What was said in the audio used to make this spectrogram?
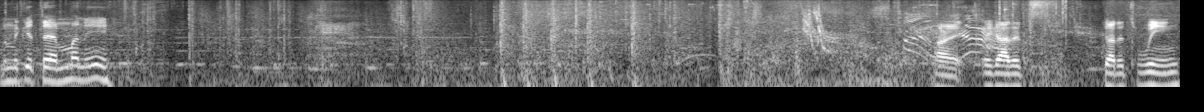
Let me get that money. Alright, it got its got its wing.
